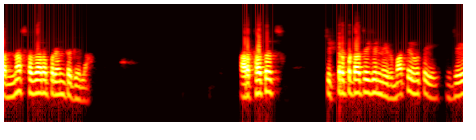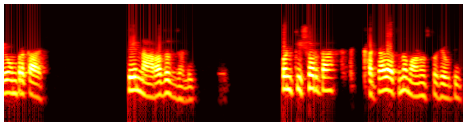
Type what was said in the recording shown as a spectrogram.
पन्नास हजारापर्यंत गेला. अर्थातच चित्रपटाचे जे निर्माते होते जे ओमप्रकाश ते नाराजच झाले. पण किशोरदा खटाळच ना माणूस तो शेवटी.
